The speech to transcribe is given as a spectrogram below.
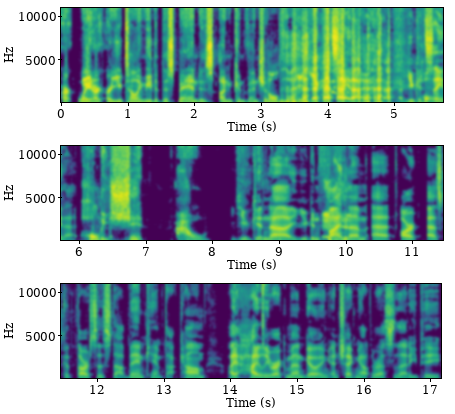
are, wait, are, are you telling me that this band is unconventional? You, you could say that. You could say that. Holy shit! Wow. You can uh, you can find them at artascatharsis.bandcamp.com. I highly recommend going and checking out the rest of that EP.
